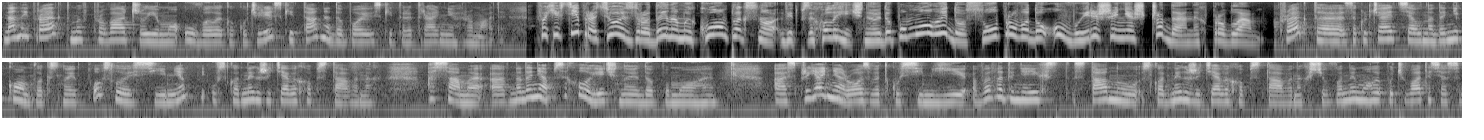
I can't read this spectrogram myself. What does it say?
Даний проект ми впроваджуємо у Великокучерівській та Недобоївській територіальні громади. Фахівці працюють з родинами комплексно від психологічної допомоги до супроводу у вирішенні щоденних проблем. Проект е, заключається у наданні комплексної послуги сім'ям у складних життєвих обставинах, а саме е, в надання психологічної допомоги, е, сприяння розвитку сім'ї, виведення їх стану складних життєвих обставинах, щоб вони могли почуватися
